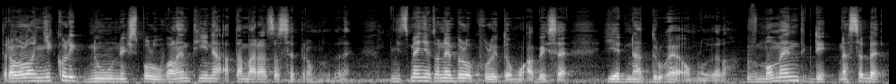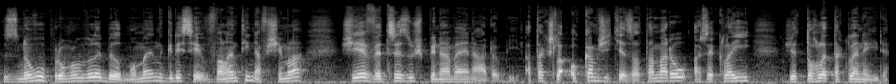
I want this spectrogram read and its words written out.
Trvalo několik dnů, než spolu Valentína a Tamara zase promluvili. Nicméně to nebylo kvůli tomu, aby se jedna druhé omluvila. V moment, kdy na sebe znovu promluvili, byl moment, kdy si Valentína všimla, že je ve dřezu špinavé nádobí. A tak šla okamžitě za Tamarou a řekla jí, že tohle takhle nejde,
